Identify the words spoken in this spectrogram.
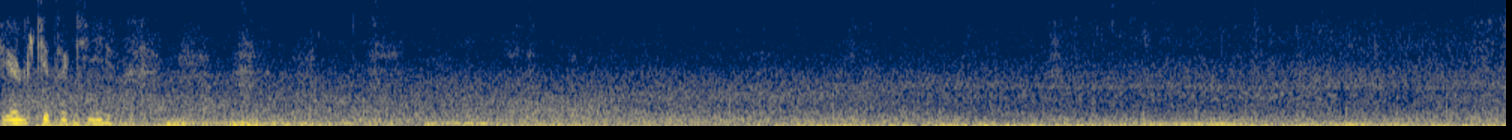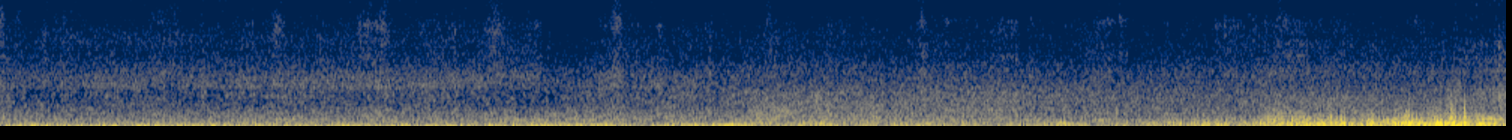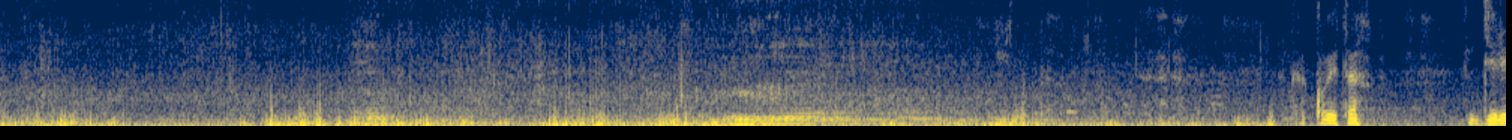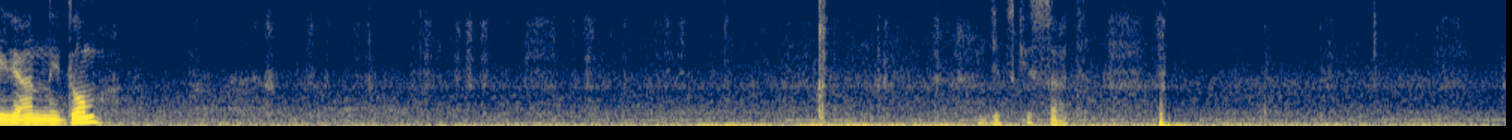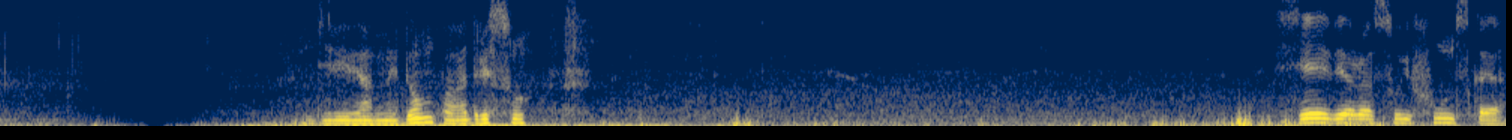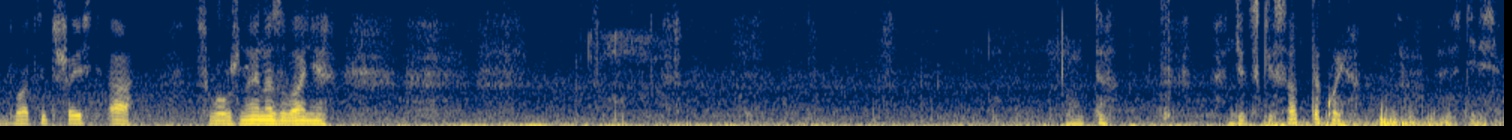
Ele que tá aqui. Какой-то деревянный дом. Детский сад. Деревянный дом по адресу Северо-Суйфунская, 26А. Сложное название. Это детский сад такой здесь.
